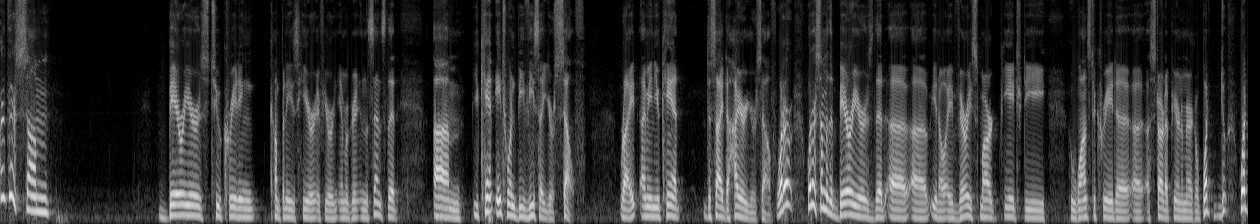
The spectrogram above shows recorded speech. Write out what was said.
Aren't there some barriers to creating companies here if you're an immigrant in the sense that um, you can't H 1B visa yourself, right? I mean, you can't decide to hire yourself. What are what are some of the barriers that uh, uh, you know a very smart PhD who wants to create a, a, a startup here in America? What do what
